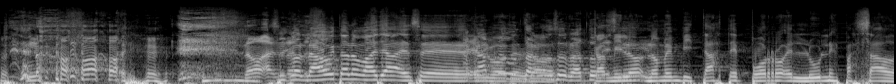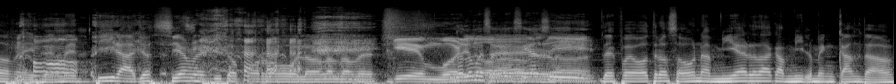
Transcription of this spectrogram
No. no, rato- Psiconauta no vaya ese. Acá el bote, preguntaron no. hace rato que Camilo, no me invitaste porro el lunes pasado, me No. dice. Mentira, yo siempre invito porro, boludo. cuando me- Qué muerto. No lo me sé decía boludo. así. Después otros son una mierda, Camilo. Me encanta,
